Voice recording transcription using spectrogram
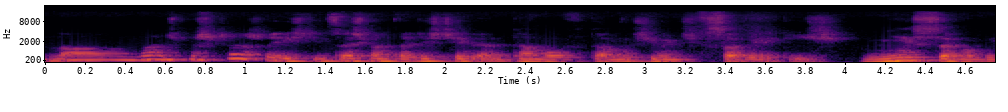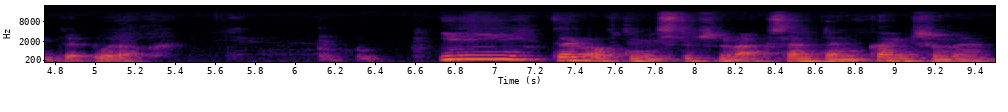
no, bądźmy szczerzy, jeśli coś ma 21 tomów, to musi mieć w sobie jakiś niesamowity urok. I tym optymistycznym akcentem kończymy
